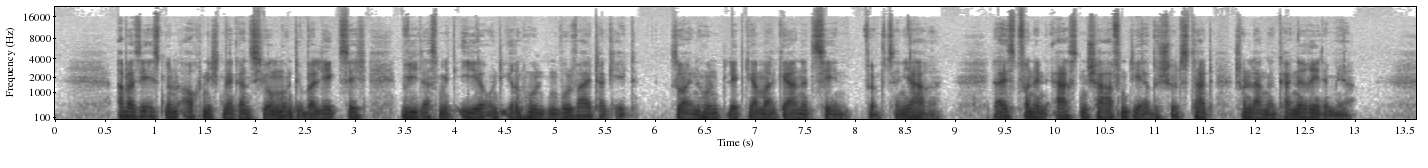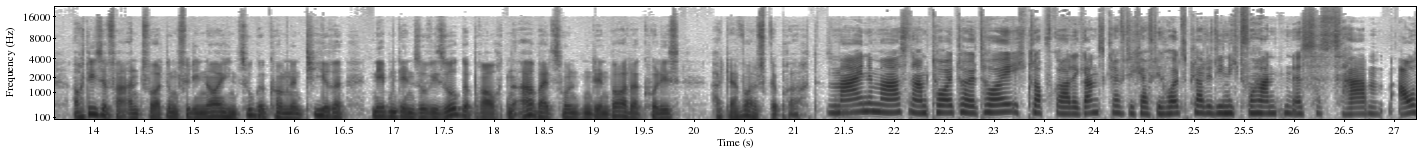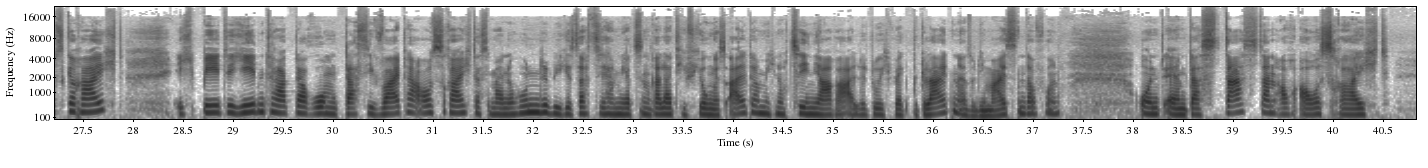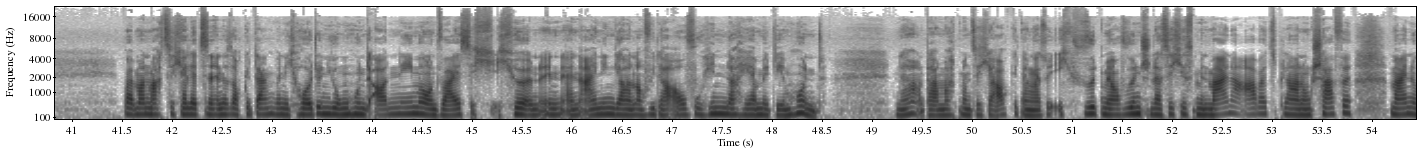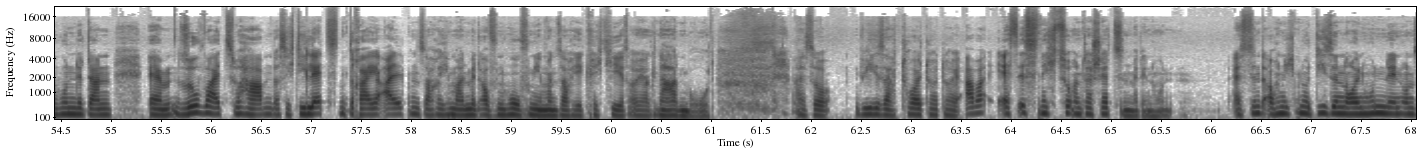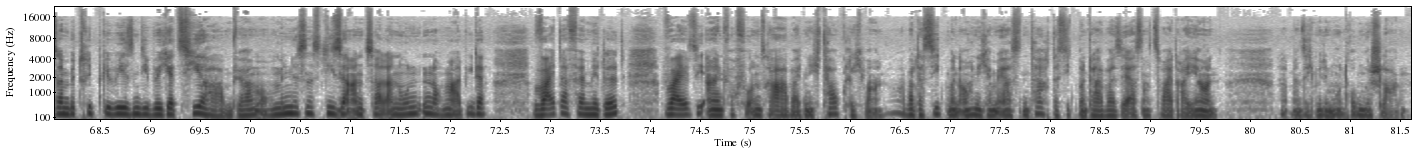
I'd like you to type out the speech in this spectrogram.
Aber sie ist nun auch nicht mehr ganz jung und überlegt sich, wie das mit ihr und ihren Hunden wohl weitergeht. So ein Hund lebt ja mal gerne 10, 15 Jahre. Da ist von den ersten Schafen, die er beschützt hat, schon lange keine Rede mehr. Auch diese Verantwortung für die neu hinzugekommenen Tiere neben den sowieso gebrauchten Arbeitshunden, den Border Collies, hat der Wolf gebracht. Meine Maßnahmen, toi, toi, toi, ich klopfe gerade ganz kräftig auf die Holzplatte, die nicht vorhanden ist, haben ausgereicht. Ich bete jeden Tag darum, dass sie weiter ausreicht, dass meine Hunde, wie gesagt, sie haben jetzt ein relativ junges Alter, mich noch zehn Jahre alle durchweg begleiten, also die meisten davon. Und ähm, dass das dann auch ausreicht, weil man macht sich ja letzten Endes auch Gedanken, wenn ich heute einen jungen Hund annehme und weiß, ich, ich höre in, in, in einigen Jahren auch wieder auf, wohin nachher mit dem Hund. Ne? Und da macht man sich ja auch Gedanken. Also ich würde mir auch wünschen, dass ich es mit meiner Arbeitsplanung schaffe, meine Hunde dann ähm, so weit zu haben, dass ich die letzten drei Alten, sage ich mal, mit auf den Hof nehme und sage, ihr kriegt hier jetzt euer Gnadenbrot. Also wie gesagt, toi, toi, toi. Aber es ist nicht zu unterschätzen mit den Hunden. Es sind auch nicht nur diese neun Hunde in unserem Betrieb gewesen, die wir jetzt hier haben. Wir haben auch mindestens diese Anzahl an Hunden nochmal wieder weitervermittelt, weil sie einfach für unsere Arbeit nicht tauglich waren. Aber das sieht man auch nicht am ersten Tag. Das sieht man teilweise erst nach zwei, drei Jahren. Da hat man sich mit dem Hund rumgeschlagen.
